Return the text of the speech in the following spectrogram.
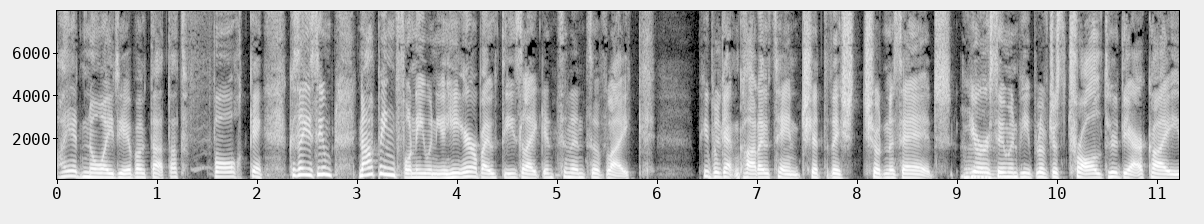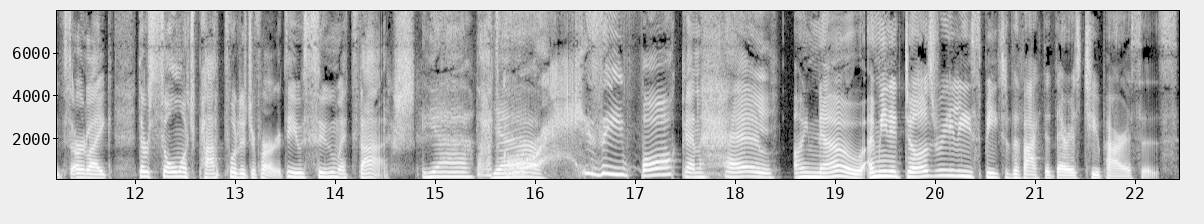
I had no idea about that. That's fucking. Because I assume not being funny when you hear about these like incidents of like people getting caught out saying shit that they sh- shouldn't have said. You're mm. assuming people have just trawled through the archives or like there's so much pap footage of her. Do you assume it's that? Yeah. That's yeah. crazy. Fucking hell. I know. I mean, it does really speak to the fact that there is two Parises.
